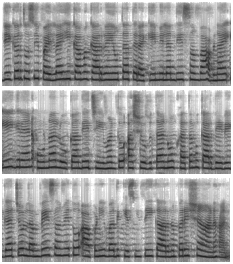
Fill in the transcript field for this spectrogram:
ਜੇਕਰ ਤੁਸੀਂ ਪਹਿਲਾਂ ਹੀ ਕੰਮ ਕਰ ਰਹੇ ਹੋ ਤਾਂ ਤਰੱਕੀ ਮਿਲਣ ਦੀ ਸੰਭਾਵਨਾ ਹੈ। ਇਹ ਗ੍ਰਹਿਣ ਉਹਨਾਂ ਲੋਕਾਂ ਦੇ ਜੀਵਨ ਤੋਂ ਅਸ਼ੁਭਤਾ ਨੂੰ ਖਤਮ ਕਰ ਦੇਵੇਗਾ ਜੋ ਲੰਬੇ ਸਮੇਂ ਤੋਂ ਆਪਣੀ ਬਦਕਿਸਮਤੀ ਕਾਰਨ ਪਰੇਸ਼ਾਨ ਹਨ।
